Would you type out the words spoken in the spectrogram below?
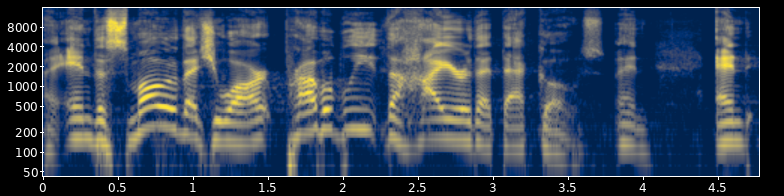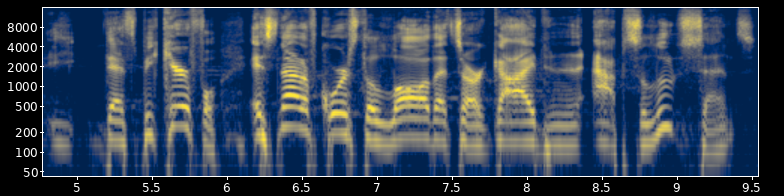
And the smaller that you are, probably the higher that that goes. And and that's be careful. It's not, of course, the law that's our guide in an absolute sense,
